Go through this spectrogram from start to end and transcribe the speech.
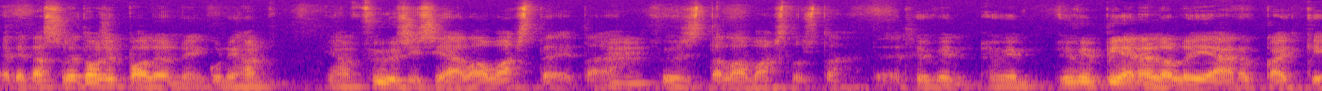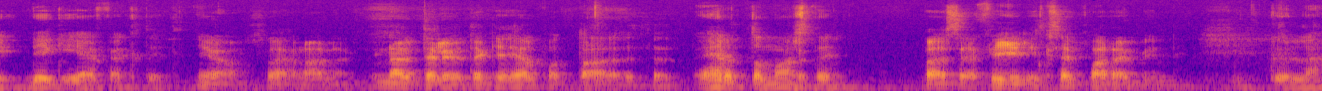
Eli tässä oli tosi paljon niin kuin ihan, ihan fyysisiä lavasteita ja Mm. mm. fyysistä lavastusta. Et hyvin, hyvin, hyvin pienelle oli jäänyt kaikki digiefektit. Joo, sehän aina näyttelijöitäkin helpottaa, että Ehdottomasti, pääsee fiilikseen paremmin. kyllä.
